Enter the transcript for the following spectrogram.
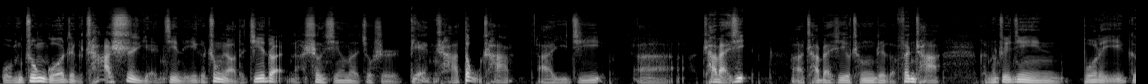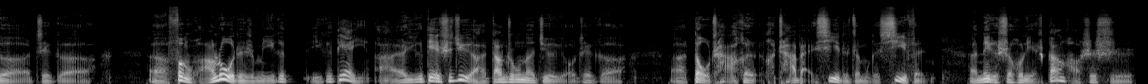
我们中国这个茶事演进的一个重要的阶段。那盛行的就是点茶、斗茶啊，以及啊茶百戏啊，茶百戏又称这个分茶。可能最近播了一个这个呃《凤凰录》的这么一个一个电影啊，一个电视剧啊，当中呢就有这个呃斗茶和和茶百戏的这么个戏份。呃，那个时候呢，也是刚好是是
